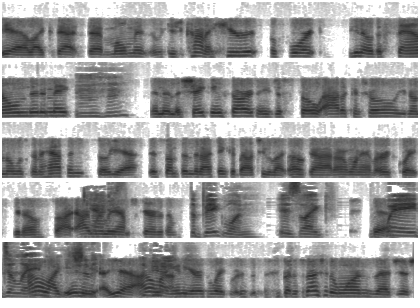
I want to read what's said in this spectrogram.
yeah, like that that moment because you kind of hear it before it, you know the sound that it makes, Mm-hmm. And then the shaking starts, and you're just so out of control. You don't know what's going to happen. So yeah, it's something that I think about too. Like, oh God, I don't want to have an earthquake. You know, so I, I Yeah, really am scared of them. The big one is like Yeah. way delayed. I don't like any. Should- Yeah, I don't Yeah. like any earthquake, but, but especially the ones that just.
